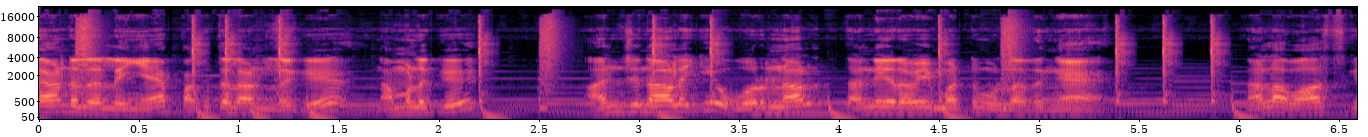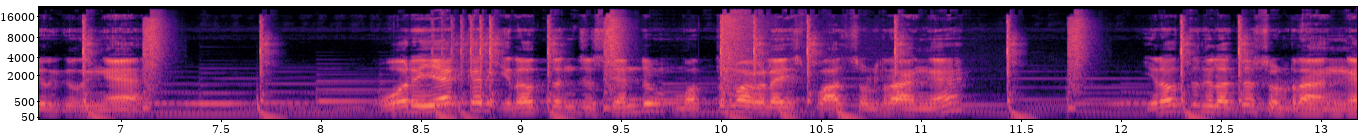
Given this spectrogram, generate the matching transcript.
லேண்டில் இல்லைங்க பக்கத்து லேண்டில் இருக்குது நம்மளுக்கு அஞ்சு நாளைக்கு ஒரு நாள் தண்ணீரவை மட்டும் உள்ளதுங்க. நல்லா வாஸ்துக்கு இருக்குதுங்க ஒரு ஏக்கர் இருபத்தஞ்சு சென்ட் மொத்தமாக விலை பார்த்து சொல்கிறாங்க இருபத்தஞ்சு லட்சம் சொல்கிறாங்க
